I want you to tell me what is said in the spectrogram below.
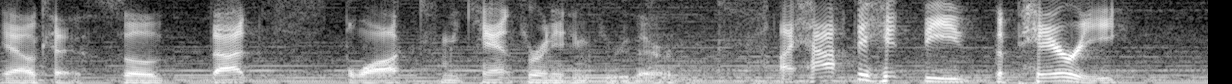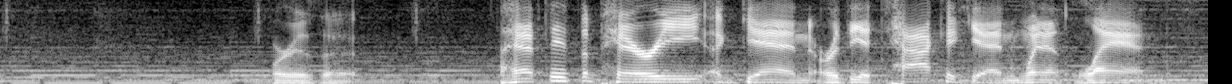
Yeah, okay, so that's blocked. We can't throw anything through there. I have to hit the, the parry. Where is it? I have to hit the parry again, or the attack again when it lands.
